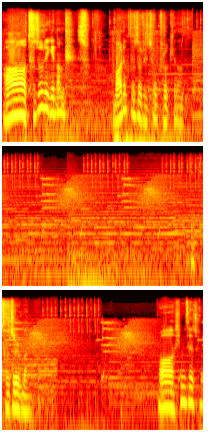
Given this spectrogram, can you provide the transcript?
아, 두 줄이긴 한데. 마력 두 줄이 좀 그렇긴 하네. 딱 두 줄만. 와, 힘 세 줄.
